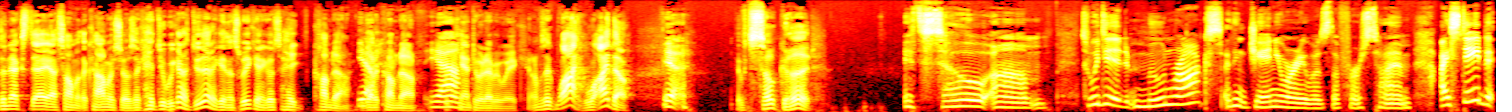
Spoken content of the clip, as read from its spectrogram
the next day I saw him at the comedy show. I was like, "Hey, dude, we got to do that again this weekend." He goes, "Hey, calm down. You Yeah. got to calm down. Yeah. you can't do it every week." And I was like, "Why? Why though? Yeah. it's so good." It's so um so we did moon rocks. I think January was the first time. I stayed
